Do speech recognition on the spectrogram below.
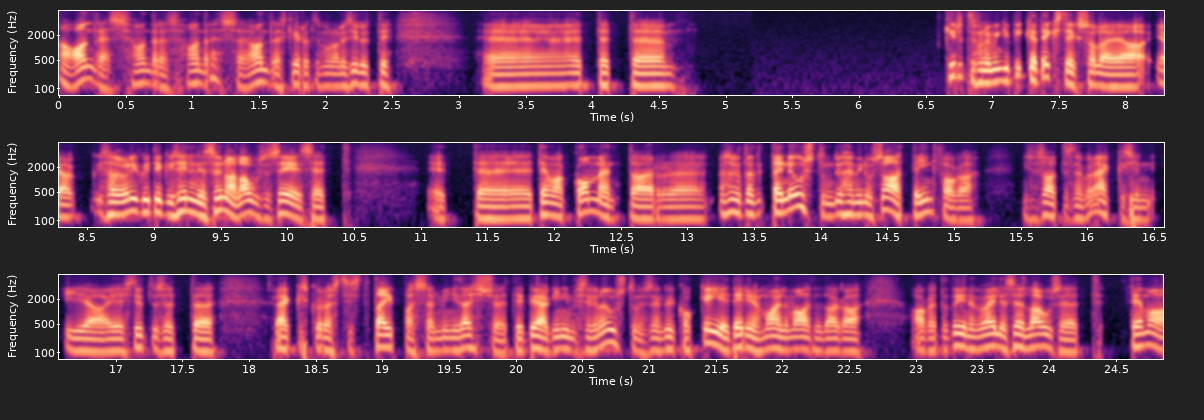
ah,, Andres, Andres, Andres, Andres kirjutas mulle alles hiljuti, et, et kirjutas mulle mingi pika teksti, eks ole, ja, ja seal oli kuidagi selline sõnalause sees, et, et äh, tema kommentaar, ühesõnaga ta, ta ei nõustunud ühe minu saate infoga, mis ma saates nagu rääkisin ja, ja siis ta ütles, et äh, rääkis, kuidas siis ta taipas seal mingeid asju, et ei peagi inimestega nõustuma, see on kõik okei okay,, et erinevad maailmavaated, aga, aga ta tõi nagu välja selle lause, et tema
